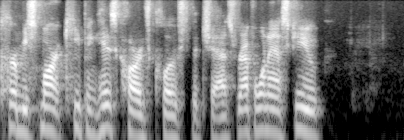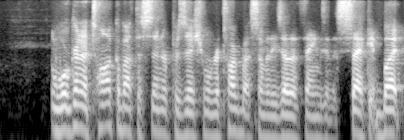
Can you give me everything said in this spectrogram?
Kirby Smart keeping his cards close to the chest. Ralph, I want to ask you. We're going to talk about the center position. We're going to talk about some of these other things in a second. But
